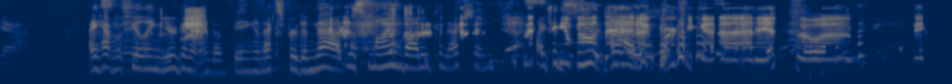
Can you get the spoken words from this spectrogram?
Yeah. I have so, a feeling you're going to end up being an expert in that, this mind body connection. I can see about that. I'm working at, at it. So uh, maybe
